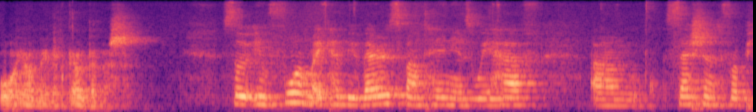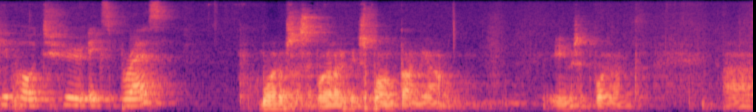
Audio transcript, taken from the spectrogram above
ohjaa meidät käytännössä. So in form, it can be very spontaneous. We have um, sessions for people to express Muodossa se voi olla hyvin spontaania. Ihmiset voivat ää,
